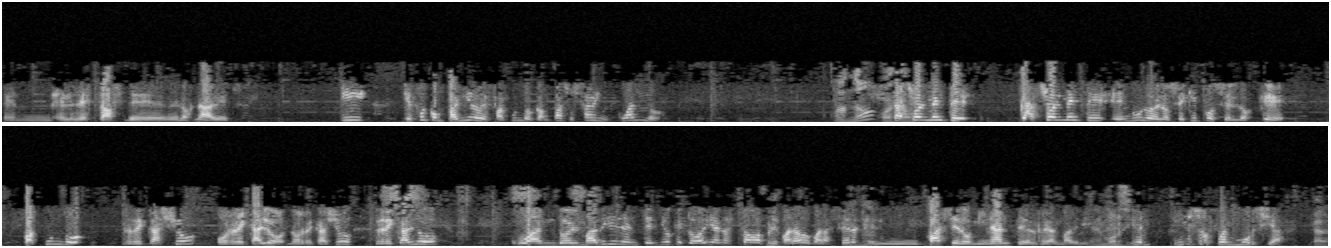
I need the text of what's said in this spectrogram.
en, en el staff de, de los Nuggets y que fue compañero de Facundo Campazo, ¿saben cuándo? ¿Cuándo? Cuando- Casualmente, casualmente en uno de los equipos en los que Facundo recayó o recaló, no recayó, recaló cuando el Madrid entendió que todavía no estaba preparado para ser el base dominante del Real Madrid. En Murcia. Y, eso fue en Murcia. Claro.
